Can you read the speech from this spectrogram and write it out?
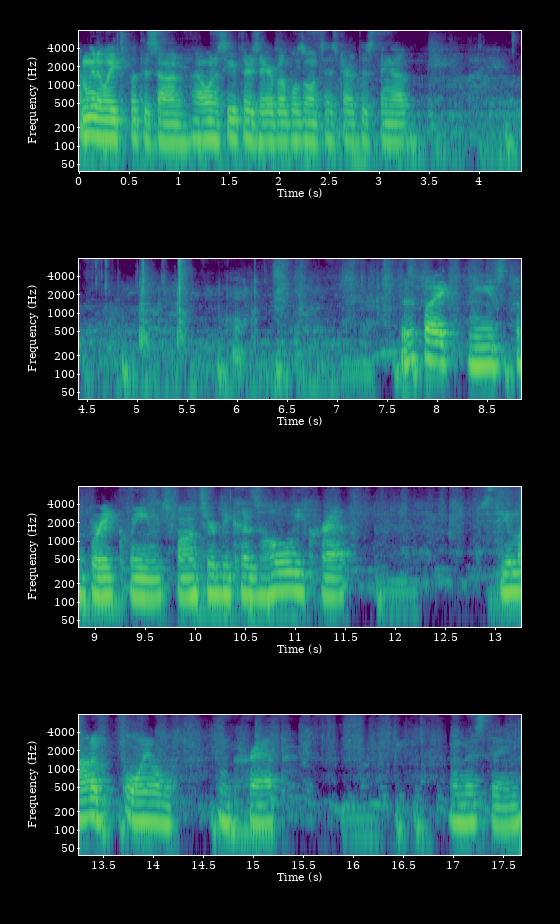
I'm gonna wait to put this on. I wanna see if there's air bubbles once I start this thing up. Okay. This bike needs a brake clean sponsor because holy crap. Just the amount of oil and crap on this thing.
